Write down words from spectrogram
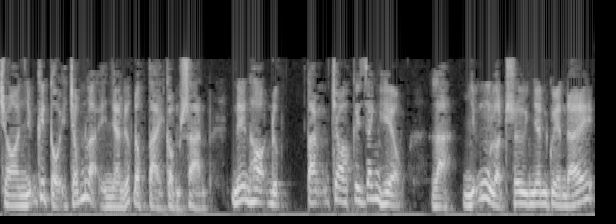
cho những cái tội chống lại nhà nước độc tài cộng sản nên họ được tặng cho cái danh hiệu là những luật sư nhân quyền đấy.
